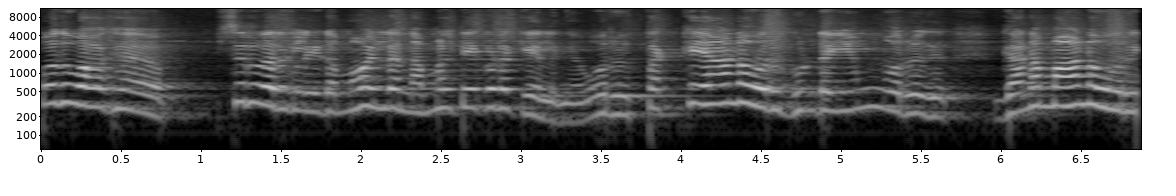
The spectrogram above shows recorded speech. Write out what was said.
பொதுவாக சிறுவர்களிடமோ இல்லை நம்மள்கிட்டே கூட கேளுங்க. ஒரு தக்கையான ஒரு குண்டையும் ஒரு கனமான ஒரு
